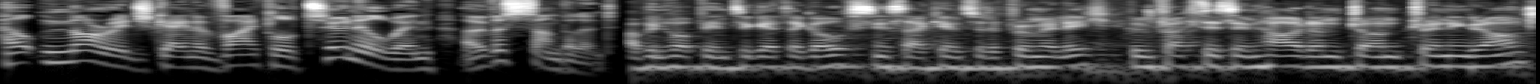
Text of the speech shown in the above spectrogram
helped Norwich gain a vital 2 0 win over Sunderland. I've been hoping to get a goal since I came to the Premier League. Been practicing hard on, on training ground.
